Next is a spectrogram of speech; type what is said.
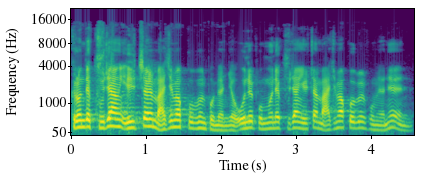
그런데 9장 1절 마지막 부분 보면요. 오늘 본문의 9장 1절 마지막 부분을 보면은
